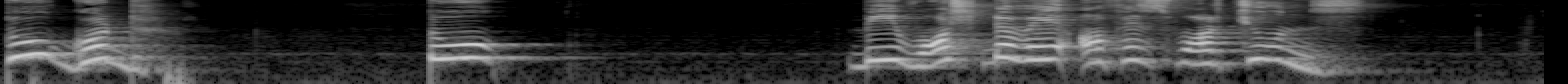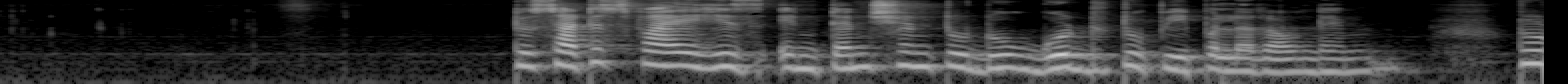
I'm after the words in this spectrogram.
too good to be washed away of his fortunes to satisfy his intention to do good to people around him, to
